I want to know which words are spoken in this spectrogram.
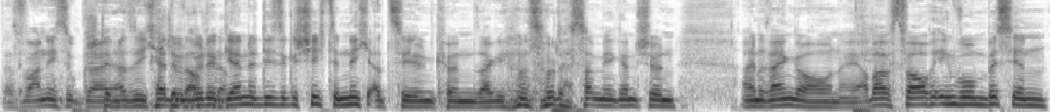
das war nicht so geil. Stimmt, also ich hätte, würde gerne diese Geschichte nicht erzählen können, sage ich mal so. Das hat mir ganz schön einen reingehauen, ey. Aber es war auch irgendwo ein bisschen,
